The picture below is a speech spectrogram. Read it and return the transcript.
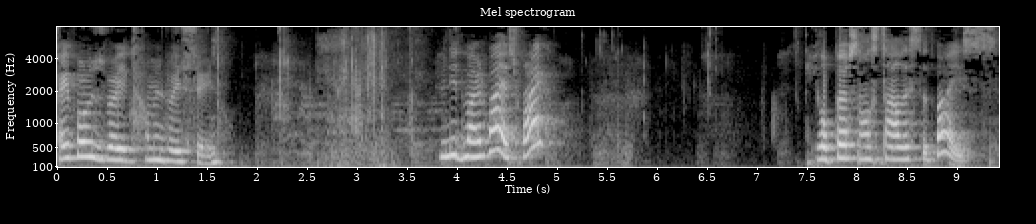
April is very coming very soon. You need my advice, right? Your personal stylist advice.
